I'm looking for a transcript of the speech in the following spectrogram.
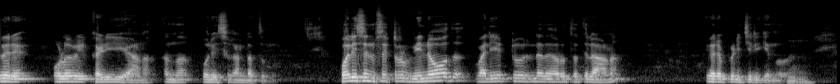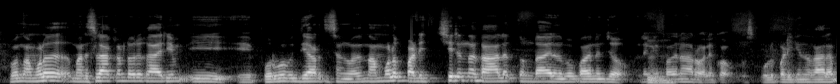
ഇവർ ഒളിവിൽ കഴിയുകയാണ് എന്ന് പോലീസ് കണ്ടെത്തുന്നു. പോലീസ് ഇൻസ്പെക്ടർ വിനോദ് വലിയട്ടൂരിന്റെ നേതൃത്വത്തിലാണ് ഇവരെ പിടിച്ചിരിക്കുന്നത്. അപ്പോൾ നമ്മൾ മനസ്സിലാക്കേണ്ട ഒരു കാര്യം ഈ പൂർവ വിദ്യാർത്ഥി സംഘം അതായത് നമ്മൾ പഠിച്ചിരുന്ന കാലത്തുണ്ടായിരുന്ന ഇപ്പോൾ പതിനഞ്ചോ അല്ലെങ്കിൽ പതിനാറോ അല്ലെങ്കിൽ സ്കൂളിൽ പഠിക്കുന്ന കാലം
